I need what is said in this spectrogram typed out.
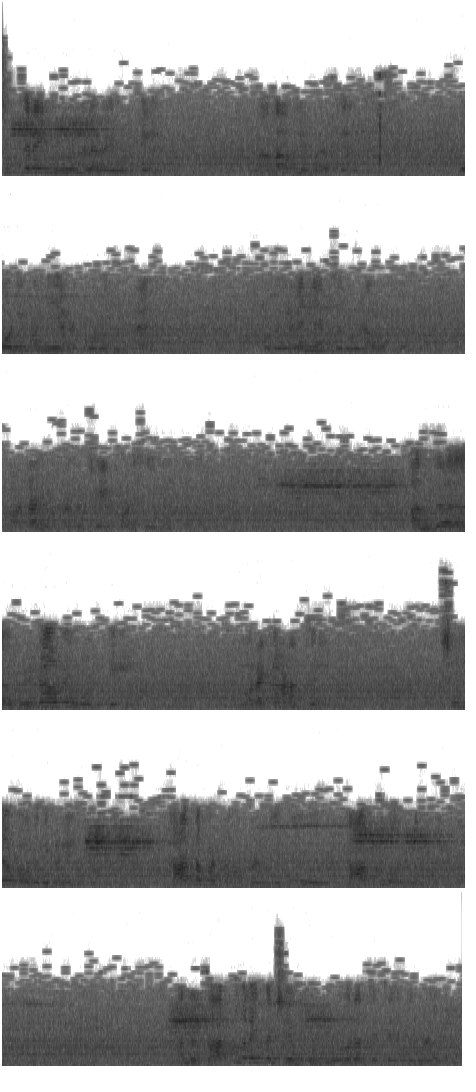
சித்திரை முழுநிலவை ஒட்டி மகாபலிபுரத்தில் கோடிமணி மணியர்கள் ஒரு இளைஞர் திருவிழாவுக்கு பாட்டாளி மக்கள் கட்சி ஏற்பாடு செய்திருக்கிறது. அந்த விழாவை ஒட்டி மரக்காணத்தில் சில பகுதிகளில் தாழ்த்தப்பட்ட மக்கள் மீது தாக்குதல் நடந்தது. அந்த தாக்குதலை பற்றிய முழு விவரத்தை தெரிந்து கொள்ளவும்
